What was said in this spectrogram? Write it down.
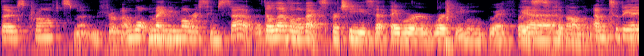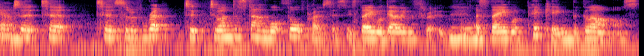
those craftsmen from and what maybe Mm. Morris himself The level of expertise that they were working with was Yeah. phenomenal. and to be able Yeah. to, to to sort of re- to, to understand what thought processes they were going through Mhm. as they were picking the glass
